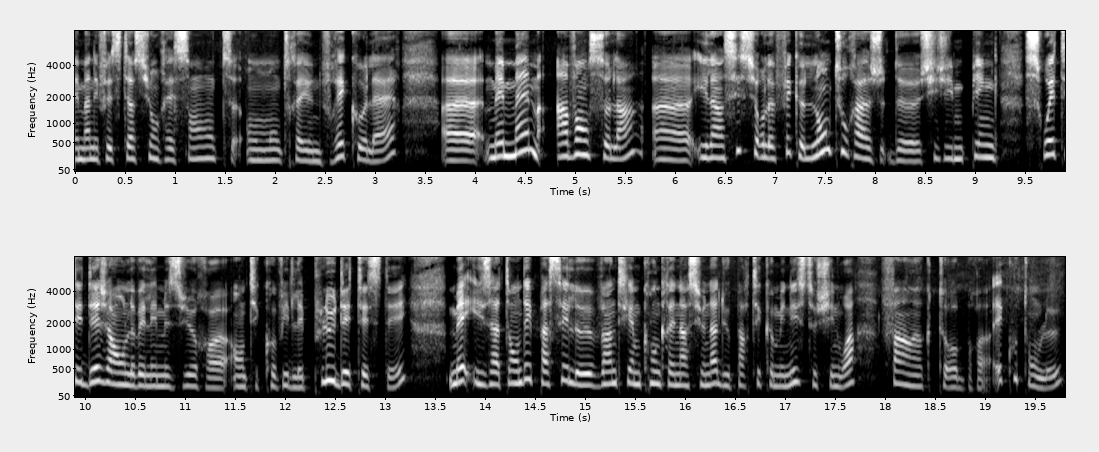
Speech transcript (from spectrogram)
Les manifestations récentes ont montré une vraie colère. Euh, mais même avant cela, euh, il insiste sur le fait que l'entourage de Xi Jinping souhaitait déjà enlever les mesures euh, anti-Covid les plus détestées, mais ils attendaient passer le 20e congrès national du Parti communiste chinois fin octobre. Écoutons-le.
